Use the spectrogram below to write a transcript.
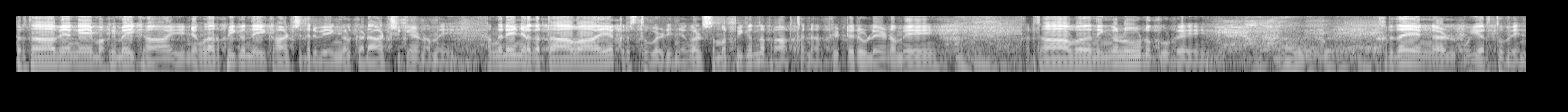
കർത്താവ് അങ്ങേ മഹിമയ്ക്കായി ഞങ്ങൾ അർപ്പിക്കുന്ന ഈ കാഴ്ചദ്രവ്യങ്ങൾ കടാക്ഷിക്കണമേ. അങ്ങനെ ഞങ്ങൾ കർത്താവായ ക്രിസ്തു വഴി ഞങ്ങൾ സമർപ്പിക്കുന്ന പ്രാർത്ഥന കിട്ടരുളയണമേ കർത്താവ് നിങ്ങളോടുകൂടെ ഹൃദയങ്ങൾ ഉയർത്തുവിൻ.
